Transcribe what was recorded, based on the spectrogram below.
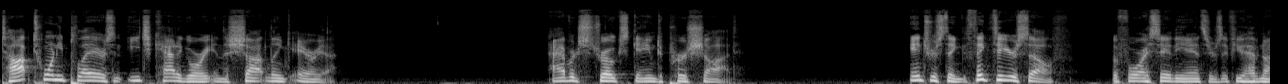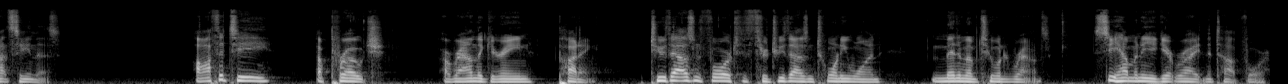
Top 20 players in each category in the shot link area. Average strokes gained per shot. Interesting. Think to yourself before I say the answers if you have not seen this. Off the tee, approach, around the green, putting. 2004 through 2021, minimum 200 rounds. See how many you get right in the top four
